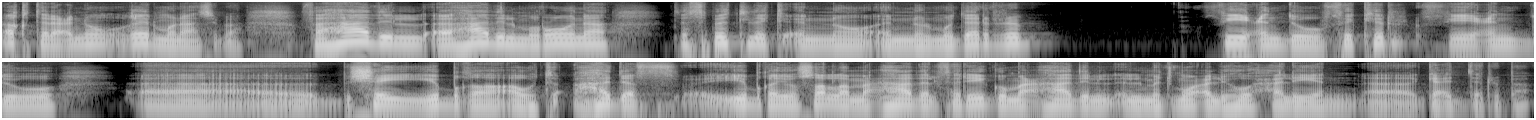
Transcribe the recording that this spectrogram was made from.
اقتنع إنه غير مناسبة. فهذه هذه المرونة تثبت لك انه إنه المدرب في عنده فكر في عنده آه، شيء يبغى أو هدف يبغى يوصل له مع هذا الفريق ومع هذه المجموعة اللي هو حاليا آه، قاعد يدربها.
